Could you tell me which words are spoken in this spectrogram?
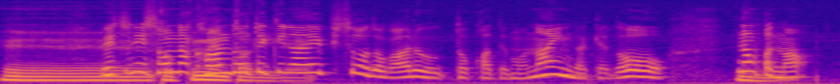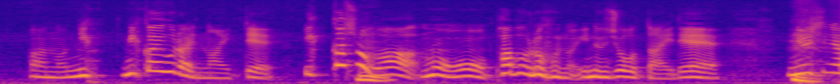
別にそんな感動的なエピソードがあるとかでもないんだけどなんかな、あの 2, 2回ぐらい泣いて1箇所はもうパブロフの犬状態で、ニューシネ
